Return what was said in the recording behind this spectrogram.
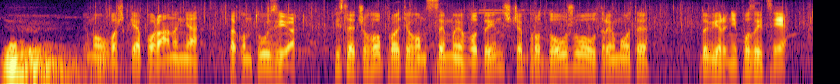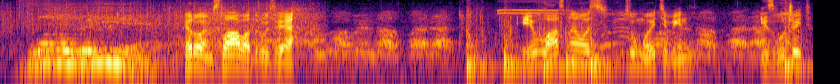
Дякую. Отримав важке поранення та контузію, після чого протягом семи годин ще продовжував утримувати довірені позиції. Слава Україні! Героям слава, друзі! І, власне, ось цю мить він і звучить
